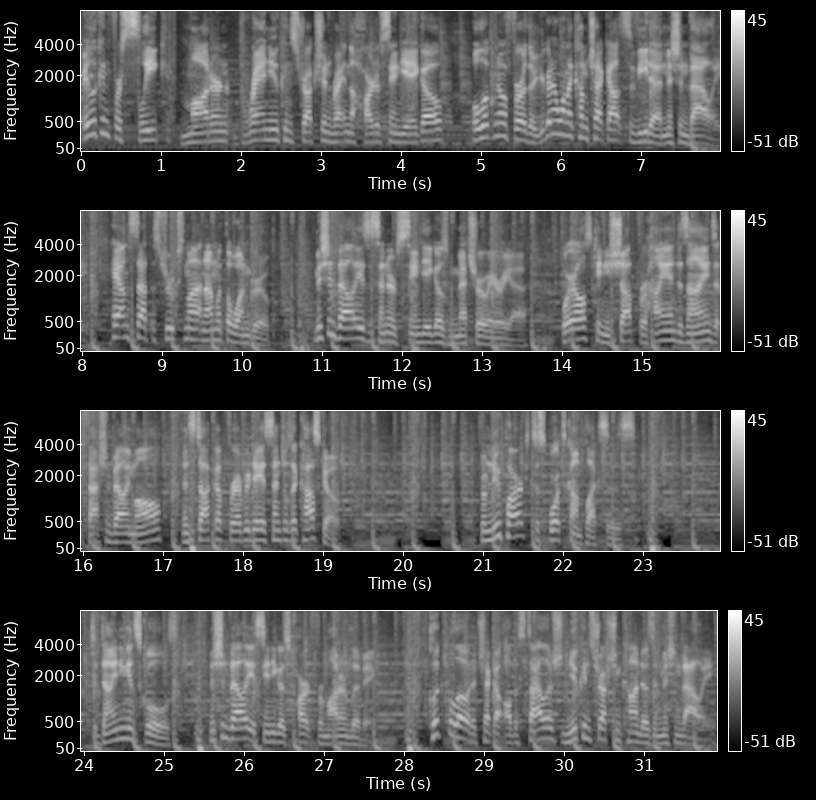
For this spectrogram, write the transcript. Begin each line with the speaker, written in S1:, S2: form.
S1: Are you looking for sleek, modern, brand new construction right in the heart of San Diego? Well, look no further. You're going to want to come check out Civita in Mission Valley. Hey, I'm Seth Struiksma, and I'm with the One Group. Mission Valley is the center of San Diego's metro area. Where else can you shop for high-end designs at Fashion Valley Mall, then stock up for everyday essentials at Costco? From new parks to sports complexes, to dining and schools, Mission Valley is San Diego's heart for modern living. Click below to check out all the stylish new construction condos in Mission Valley.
